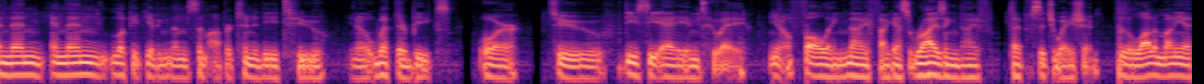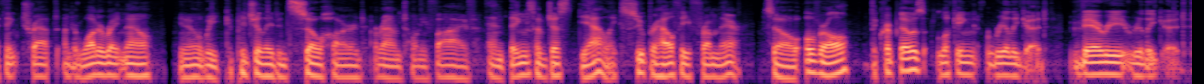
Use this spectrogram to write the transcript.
and then and then look at giving them some opportunity to, you know, wet their beaks or to DCA into a you know falling knife, I guess rising knife type of situation. There's a lot of money I think trapped underwater right now. You know, we capitulated so hard around 25 and things have just yeah, like super healthy from there. So overall, the cryptos looking really good. Very, really good.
